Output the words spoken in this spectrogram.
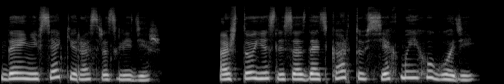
Да и не всякий раз разглядишь. А что, если создать карту всех моих угодий?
